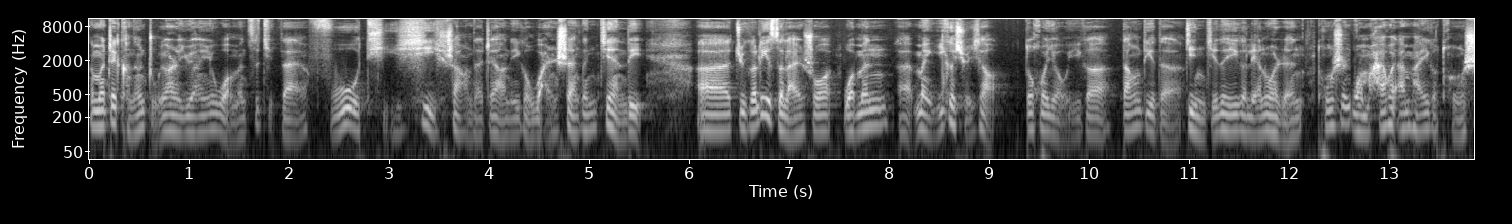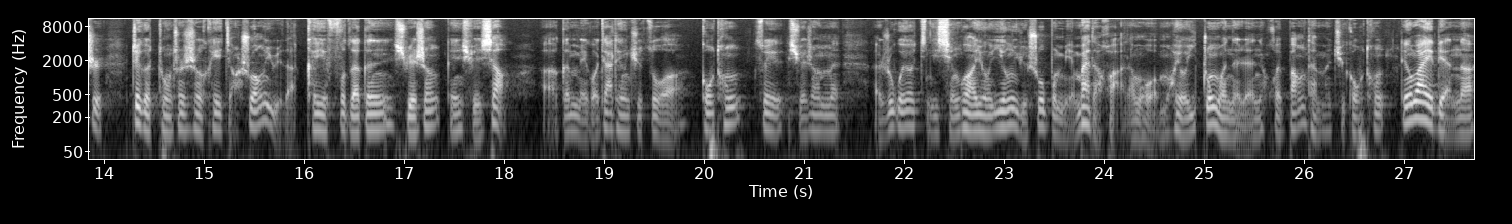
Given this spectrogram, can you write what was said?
那么这可能主要是源于我们自己在服务体系上的这样的一个完善跟建立。呃，举个例子来说，我们呃每一个学校。都会有一个当地的紧急的一个联络人，同时我们还会安排一个同事，这个同事是可以讲双语的，可以负责跟学生、跟学校。呃，跟美国家庭去做沟通，所以学生们呃如果有紧急情况用英语说不明白的话，那么我们会有中文的人会帮他们去沟通。另外一点呢，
